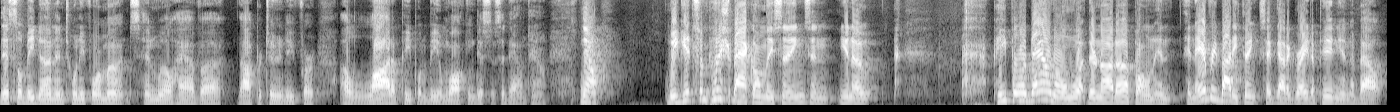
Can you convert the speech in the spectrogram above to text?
This will be done in 24 months, and we'll have uh, the opportunity for a lot of people to be in walking distance of downtown. Now, we get some pushback on these things, and you know, people are down on what they're not up on, and, and everybody thinks they've got a great opinion about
